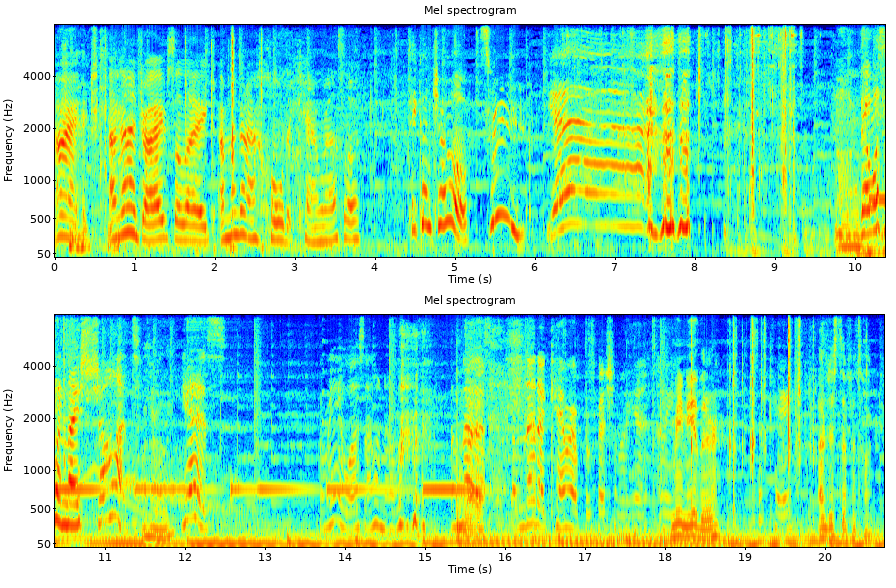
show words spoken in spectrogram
Alright, I'm gonna drive, so like, I'm not gonna hold the camera, so take control. Sweet. Yeah! that was a nice shot. Was it really? Yes. Me it was, I don't know. I'm not Nice. a I'm not a camera professional yet. I mean, Me neither. it's okay. I'm just a photographer.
